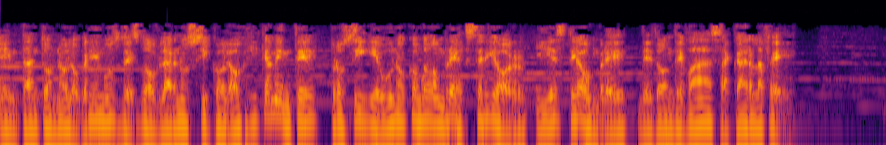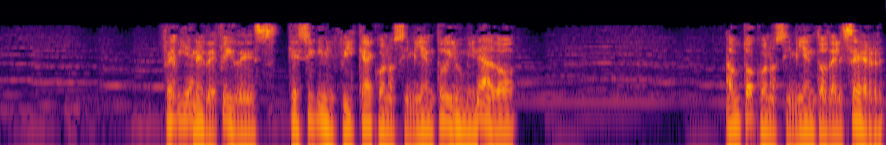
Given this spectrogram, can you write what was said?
En tanto no logremos desdoblarnos psicológicamente, prosigue uno como hombre exterior, y este hombre, ¿de dónde va a sacar la fe? Fe viene de fides, que significa conocimiento iluminado, autoconocimiento del ser,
